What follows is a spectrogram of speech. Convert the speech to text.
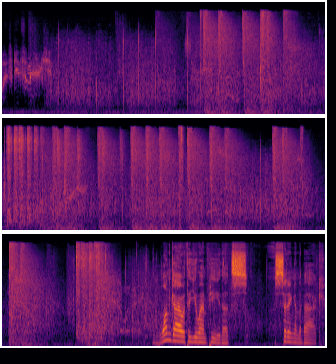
Let's get some action. Eliminated. One guy with a UMP that's sitting in the back.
